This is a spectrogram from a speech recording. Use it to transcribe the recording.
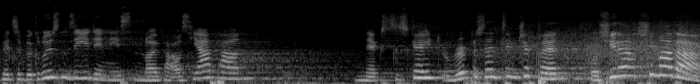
Bitte begrüßen Sie den nächsten Läufer aus Japan. Next skate, representing Japan, Koshira Shimada.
